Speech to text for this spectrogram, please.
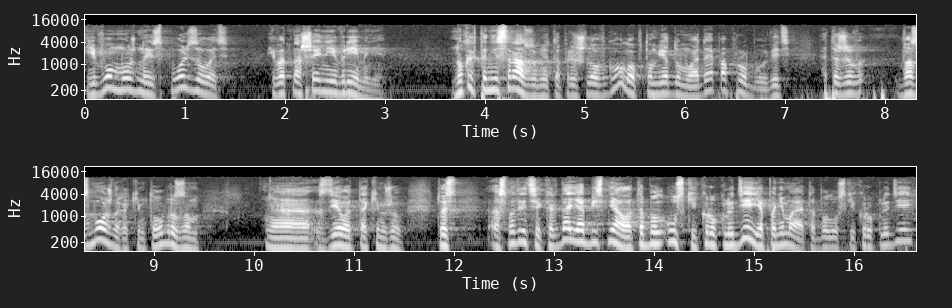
его можно использовать и в отношении времени. Но как-то не сразу мне это пришло в голову, потом я думаю, а дай попробую, ведь это же возможно каким-то образом э, сделать таким же. То есть, э, смотрите, когда я объяснял, это был узкий круг людей, я понимаю, это был узкий круг людей,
